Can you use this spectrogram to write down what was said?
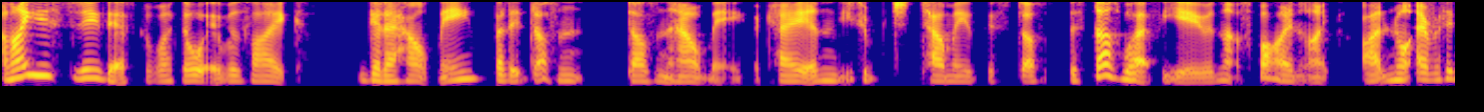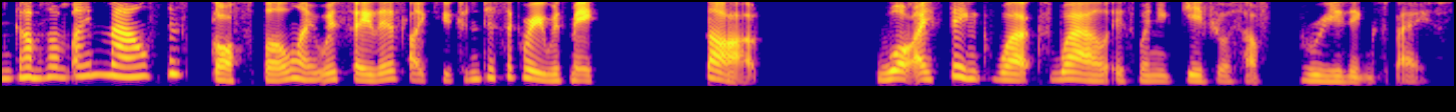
And I used to do this because I thought it was like going to help me, but it doesn't doesn't help me okay and you could just tell me this does this does work for you and that's fine like I, not everything comes out my mouth is gospel i always say this like you can disagree with me but what i think works well is when you give yourself breathing space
